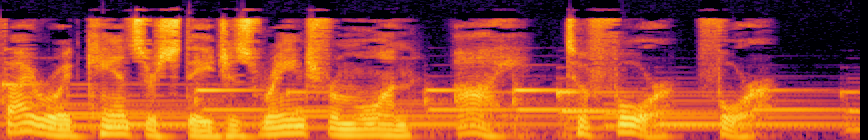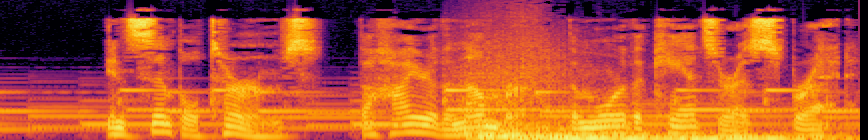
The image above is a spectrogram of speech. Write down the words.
Thyroid cancer stages range from 1I to 4, 4. In simple terms, the higher the number, the more the cancer has spread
